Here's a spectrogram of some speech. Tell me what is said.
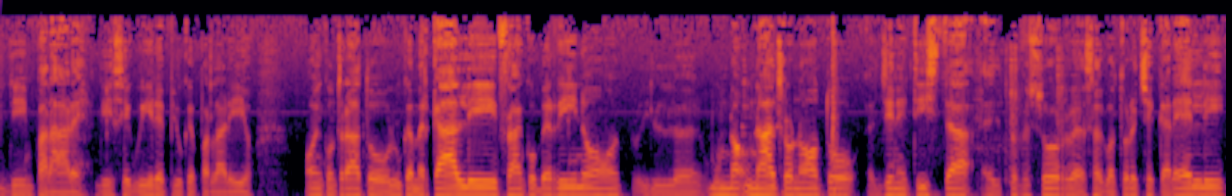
di, imparare, di seguire più che parlare io. Ho incontrato Luca Mercalli, Franco Berrino, il, un, un, altro noto genetista, il professor Salvatore Ceccarelli.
